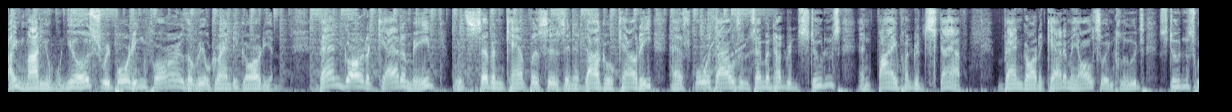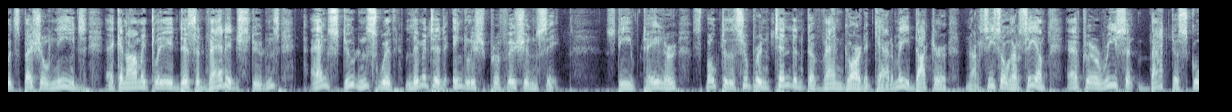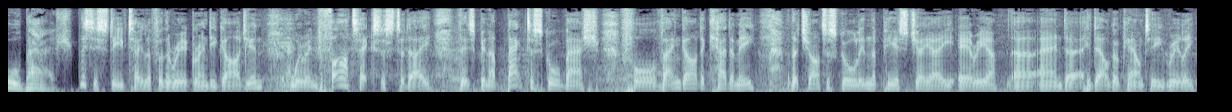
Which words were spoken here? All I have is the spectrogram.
I'm Mario Munoz reporting for the Rio Grande Guardian. Vanguard Academy, with seven campuses in Hidalgo County, has 4,700 students and 500 staff. Vanguard Academy also includes students with special needs, economically disadvantaged students, and students with limited English proficiency. Steve Taylor spoke to the superintendent of Vanguard Academy, Dr. Narciso Garcia, after a recent back to school bash. This is Steve Taylor for the Rio Grande Guardian. We're in Pharr Texas today. There's been a back to school bash for Vanguard Academy, the charter school in the PSJA area uh, and uh, Hidalgo County, really.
